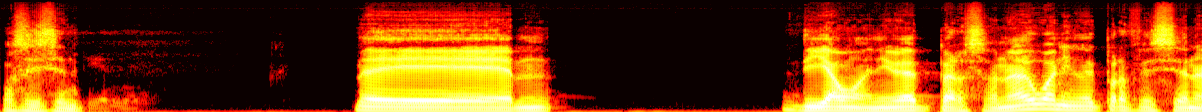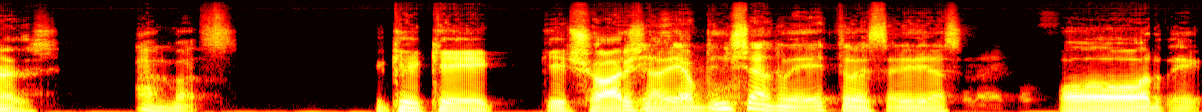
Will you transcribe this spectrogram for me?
No sé si se entiende. Eh, digamos, a nivel personal o a nivel profesional. Ambas. Que, que, que yo haya, digamos. de esto de salir de la zona de confort, de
